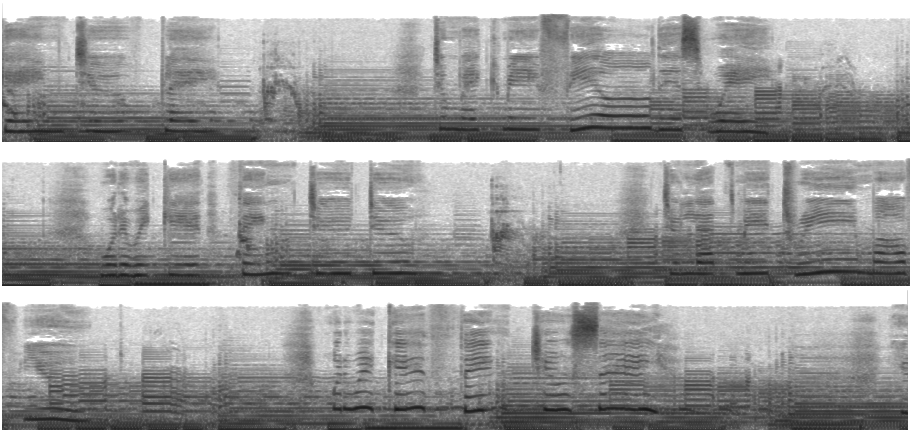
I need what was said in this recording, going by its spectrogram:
game to play to make me feel this way. What a wicked thing to do to let me dream of you. What a wicked thing to say. You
